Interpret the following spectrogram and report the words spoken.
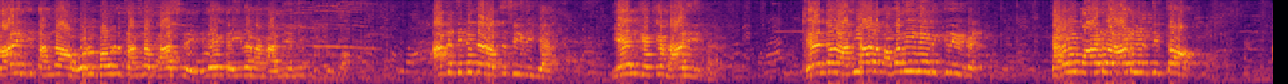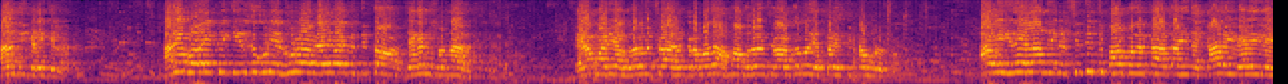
தாலிக்கு தங்கம் ஒரு பவுன் தங்க காசு. இதே கையில நாங்க அள்ளி அள்ளி கொடுத்துருக்கோம் அந்த திட்டத்தை ரத்து செய்யறீங்க ஏன் கேட்க நாதி இல்லை. ஏனென்றால் அதிகாரம் அமைதியில இருக்கிறீர்கள். கடல் மாடு ஆடுகள் திட்டம் அதுக்கு கிடைக்கல. அதே போல இன்றைக்கு இருக்கக்கூடிய நூறு நாள் வேலைவாய்ப்பு திட்டம் ஜெகன் சொன்னார். எடப்பாடியார் முதலமைச்சராக இருக்கிற போது அம்மா முதலமைச்சராக இருக்கிற போது எத்தனை திட்டம் கொடுக்கும் ஆக இதையெல்லாம் நீங்கள் சிந்தித்து பார்ப்பதற்காகத்தான் இந்த காலை வேளையிலே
